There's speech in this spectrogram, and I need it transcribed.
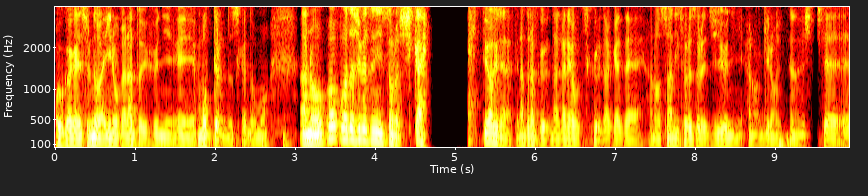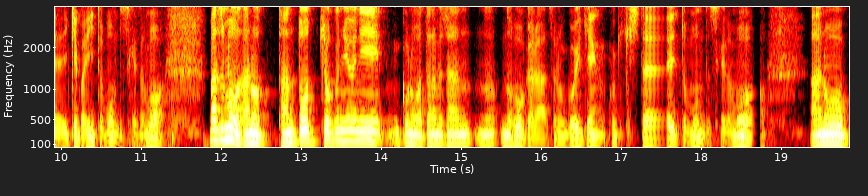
お伺いするのがいいのかなというふうに、え、思ってるんですけどもあの私別にその司会っていうわけじゃなくてなんとなく流れを作るだけであの3人それぞれ自由にあの議論していけばいいと思うんですけどもまずもうあの担当直入にこの渡辺さんのの方からそのご意見お聞きしたいと思うんですけどもあの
